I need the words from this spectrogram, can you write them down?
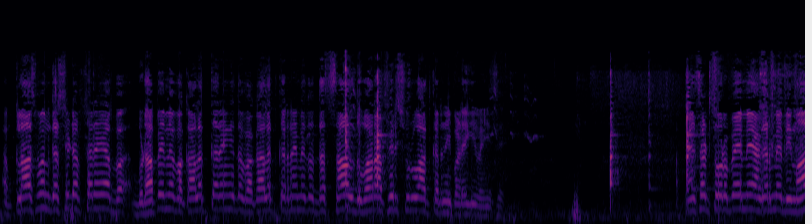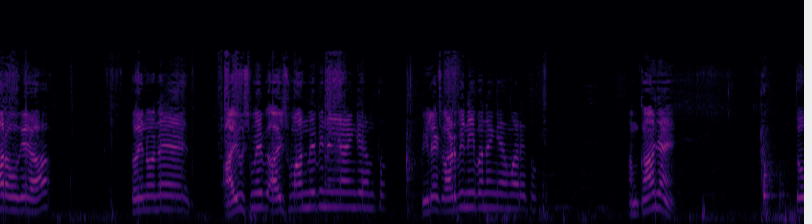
अब क्लास वन गस्टेड अफसर है, या बुढ़ापे में वकालत करेंगे तो वकालत करने में तो दस साल दोबारा फिर शुरुआत करनी पड़ेगी वहीं से। पैंसठ सौ रुपए में अगर मैं बीमार हो गया तो इन्होंने आयुष में आयुष्मान में भी नहीं आएँगे हम तो। पीले कार्ड भी नहीं बनेंगे हमारे तो। हम कहा जाएँ? तो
